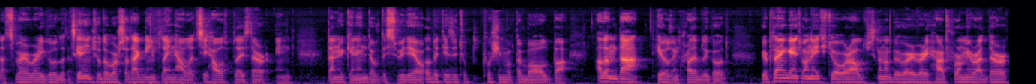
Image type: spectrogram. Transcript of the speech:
that's very, very good. Let's get into the Versus Attack gameplay now. Let's see how it plays there. And then we can end off this video. A little bit easy to push him with the ball, but other than that, he was incredibly good. We're playing against 182 overall, which is gonna be very, very hard for me right there.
